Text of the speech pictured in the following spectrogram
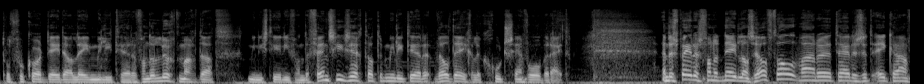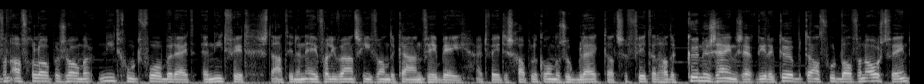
Tot voor kort deden alleen militairen van de luchtmacht dat. Het ministerie van Defensie zegt dat de militairen wel degelijk goed zijn voorbereid. En de spelers van het Nederlands elftal waren tijdens het EK van afgelopen zomer niet goed voorbereid en niet fit. Staat in een evaluatie van de KNVB. Uit wetenschappelijk onderzoek blijkt dat ze fitter hadden kunnen zijn, zegt directeur betaald voetbal van Oostveen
